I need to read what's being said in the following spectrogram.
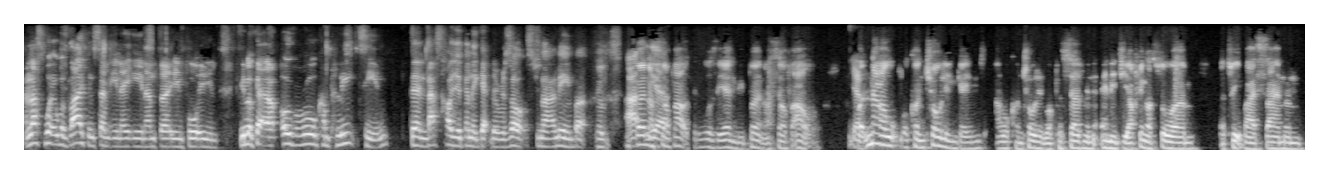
And that's what it was like in 17, 18, and 13, 14. If you look at an overall complete team, then that's how you're going to get the results. Do you know what I mean? But We I- burn yeah. ourselves out towards the end. We burn ourselves out. Yeah. But now we're controlling games and we're controlling, we're conserving energy. I think I saw um, a tweet by Simon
